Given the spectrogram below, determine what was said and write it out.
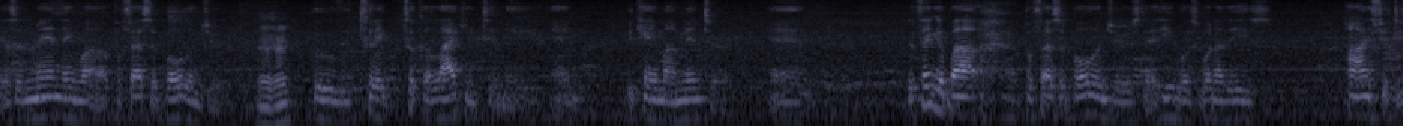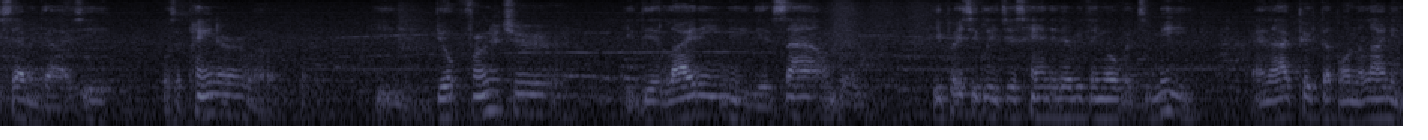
There's a man named uh, Professor Bollinger Mm-hmm. who took took a liking to me and became my mentor. And the thing about Professor Bollinger is that he was one of these Heinz 57 guys. He was a painter. Uh, he built furniture. He did lighting. He did sound. And he basically just handed everything over to me, and I picked up on the lighting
